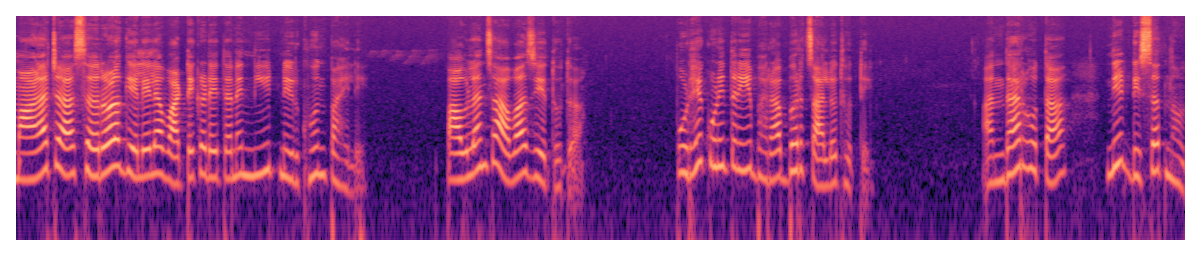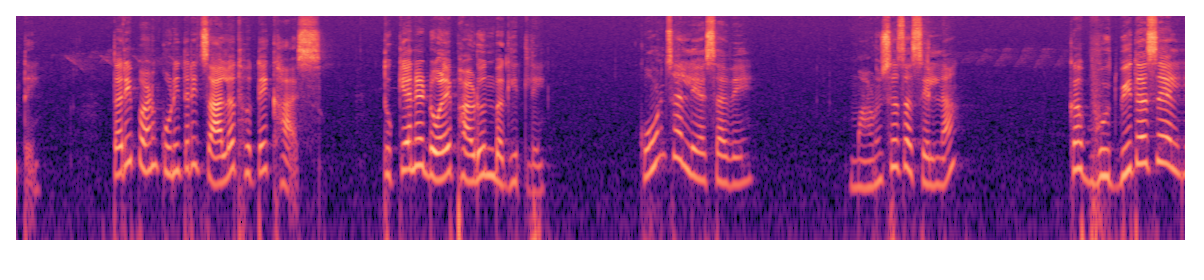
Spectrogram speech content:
माळाच्या सरळ गेलेल्या वाटेकडे त्याने नीट निरखून पाहिले. पावलांचा आवाज येत होता. पुढे कुणीतरी भराभर चालत होते. अंधार होता नीट दिसत नव्हते. तरी पण कुणीतरी चालत होते खास. तुक्याने डोळे फाडून बघितले. कोण चालले असावे? माणूसच असेल ना? का भूतभीत असेल?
